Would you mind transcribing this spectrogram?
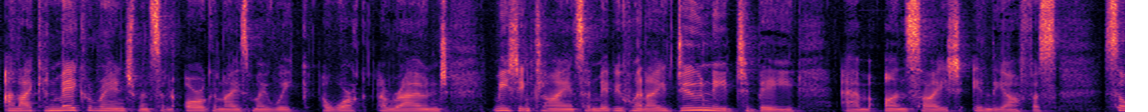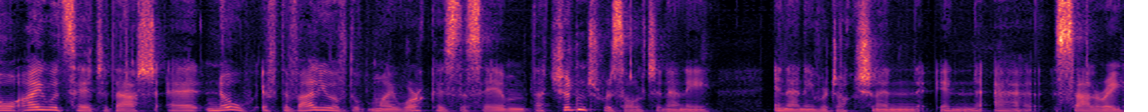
And I can make arrangements and organise my week, a work around meeting clients, and maybe when I do need to be um, on site in the office. So I would say to that, uh, no, if the value of the, my work is the same, that shouldn't result in any in any reduction in in uh, salary.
